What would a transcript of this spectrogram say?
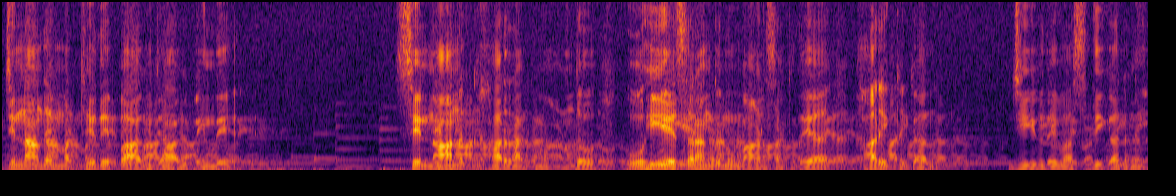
ਜਿਨ੍ਹਾਂ ਦੇ ਮੱਥੇ ਦੇ ਭਾਗ ਜਾਗ ਪੈਂਦੇ ਐ ਸੇ ਨਾਨਕ ਹਰ ਰੰਗ ਮਾਣਦੋ ਉਹੀ ਇਸ ਰੰਗ ਨੂੰ ਮਾਣ ਸਕਦੇ ਆ। ਹਰ ਇੱਕ ਗੱਲ ਜੀਵ ਦੇ ਵੱਸ ਦੀ ਗੱਲ ਨਹੀਂ।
